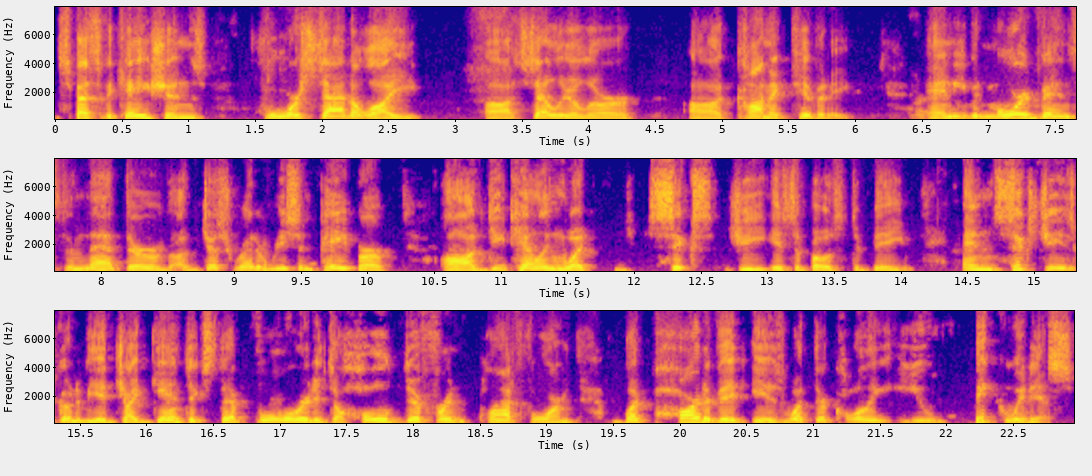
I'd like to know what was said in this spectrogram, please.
specifications for satellite uh, cellular uh, connectivity. And even more advanced than that, there uh, just read a recent paper uh, detailing what 6G is supposed to be. And 6G is going to be a gigantic step forward. It's a whole different platform. But part of it is what they're calling ubiquitous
